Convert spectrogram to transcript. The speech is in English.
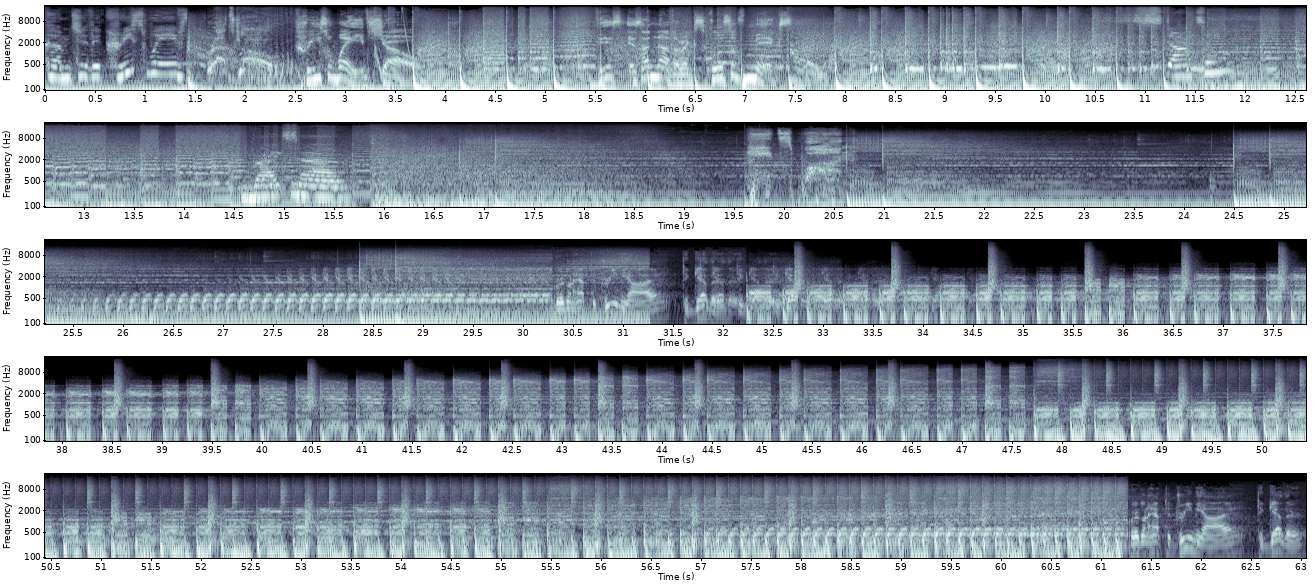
Welcome to the Krees Waves. Let's go! Krees Waves Show. This is another exclusive mix. Starting right now. It's We're gonna have to dreamy eye together, together, together, together, together. Together.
